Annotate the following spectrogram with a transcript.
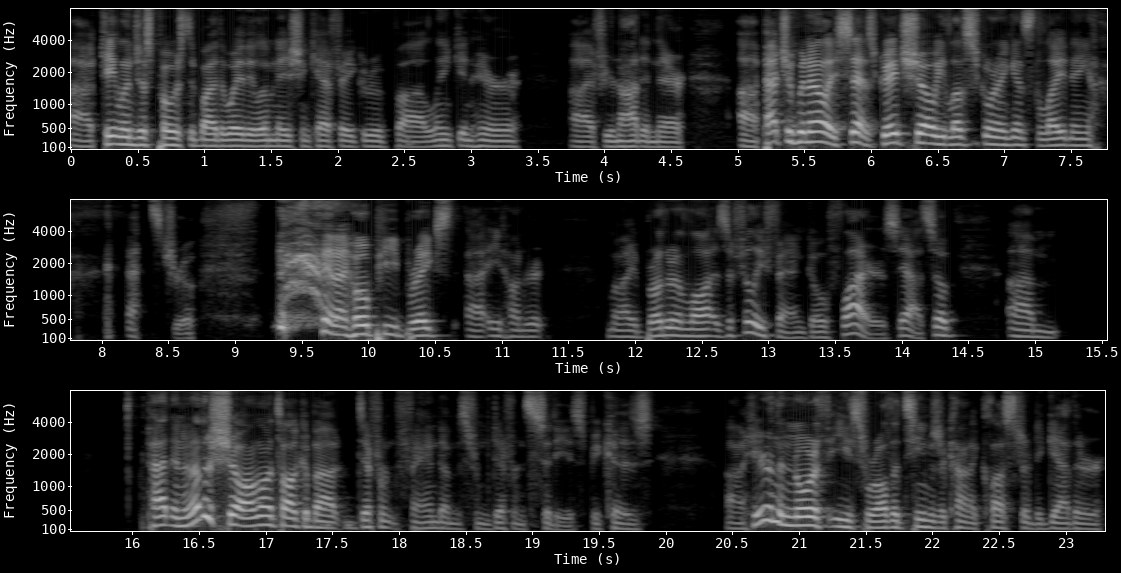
Uh, Caitlin just posted, by the way, the Elimination Cafe group uh, link in here uh, if you're not in there. Uh, Patrick Benelli says, "Great show. He loves scoring against the Lightning. That's true, and I hope he breaks uh, 800." My brother-in-law is a Philly fan. Go Flyers! Yeah. So, um, Pat, in another show, I'm going to talk about different fandoms from different cities because uh, here in the Northeast, where all the teams are kind of clustered together.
